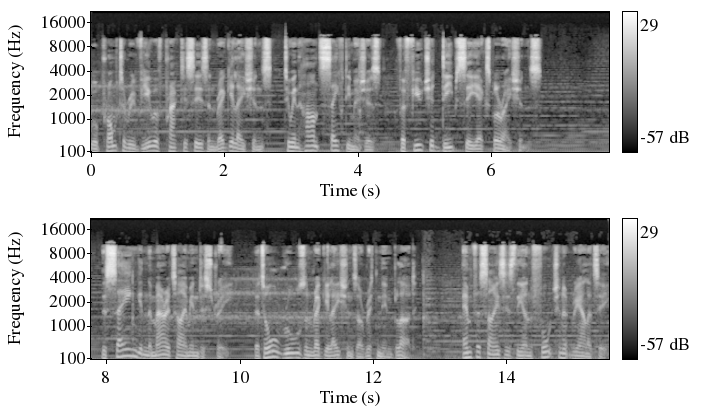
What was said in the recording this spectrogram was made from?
will prompt a review of practices and regulations to enhance safety measures for future deep-sea explorations. The saying in the maritime industry that all rules and regulations are written in blood emphasizes the unfortunate reality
